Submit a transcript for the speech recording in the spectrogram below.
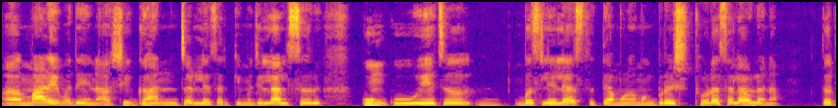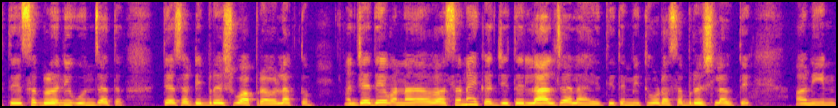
माळेमध्ये आहे ना अशी घाण चढल्यासारखी म्हणजे लालसर कुंकू याचं बसलेलं असतं. त्यामुळं मग ब्रश थोडासा लावला ना तर ते सगळं निघून जातं. त्यासाठी ब्रश वापरावं लागतं. ज्या देवांना असं नाही का जिथे लाल झाला आहे तिथे मी थोडासा ब्रश लावते. आणि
